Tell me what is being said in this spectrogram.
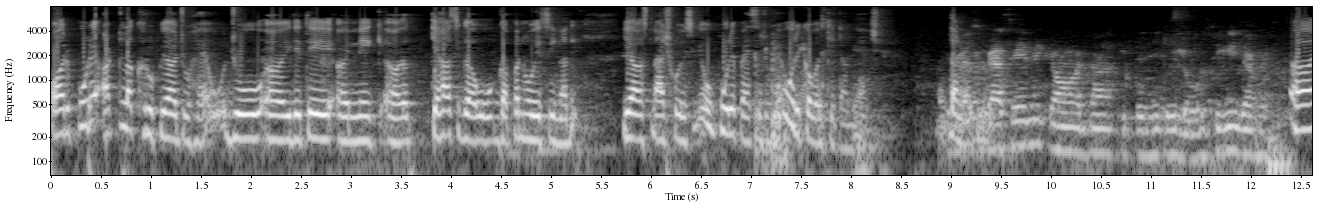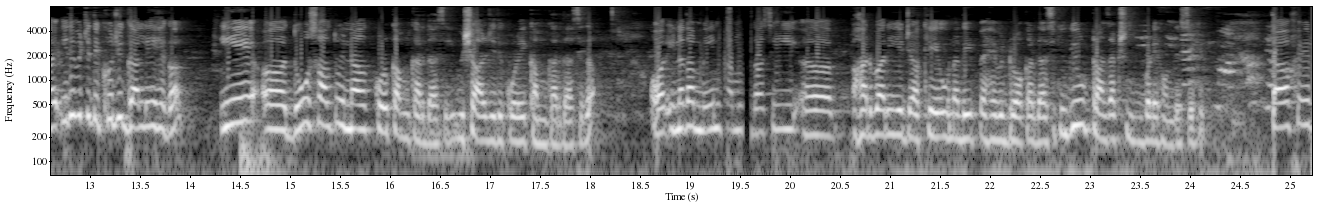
ਔਰ ਪੂਰੇ 8 ਲੱਖ ਰੁਪਇਆ ਜੋ ਹੈ ਉਹ ਜੋ ਇਹਦੇ ਤੇ ਨੇ ਕਿਹਾ ਸੀਗਾ ਉਹ ਗਪਨ ਹੋਏ ਸੀ ਇਹਨਾਂ ਦੀ ਜਾਂ ਸਨੈਚ ਹੋਏ ਸੀ ਉਹ ਪੂਰੇ ਪੈਸੇ ਜੋ ਹੈ ਉਹ ਰਿਕਵਰ ਕੀਤਾ ਗਿਆ ਜੀ। ਧੰਨਵਾਦ। ਪੈਸੇ ਨੇ ਕਿਉਂ ਇਦਾਂ ਕੀਤੇ ਜੀ ਕੋਈ ਲੋੜ ਸੀਗੀ ਜਾਂ ਫਿਰ? ਅ, ਇਹਦੇ ਵਿੱਚ ਦੇਖੋ ਜੀ ਗੱਲ ਇਹ ਹੈਗਾ ਇਹ 2 ਸਾਲ ਤੋਂ ਇਹਨਾਂ ਕੋਲ ਕੰਮ ਕਰਦਾ ਸੀ। ਵਿਸ਼ਾਲ ਜੀ ਦੇ ਕੋਲ ਕੰਮ ਕਰਦਾ ਸੀਗਾ। ਔਰ ਇਹਨਾਂ ਦਾ ਮੇਨ ਕੰਮ ਹੁੰਦਾ ਸੀ ਹਰ ਵਾਰੀ ਇਹ ਜਾ ਕੇ ਉਹਨਾਂ ਦੇ ਪੈਸੇ ਵਿਡਰਾ ਕਰਦਾ ਸੀ ਕਿਉਂਕਿ ਉਹ ਟ੍ਰਾਂਜੈਕਸ਼ਨ ਬੜੇ ਹੁੰਦੇ ਸੀਗੇ। ਤਾਂ ਫਿਰ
